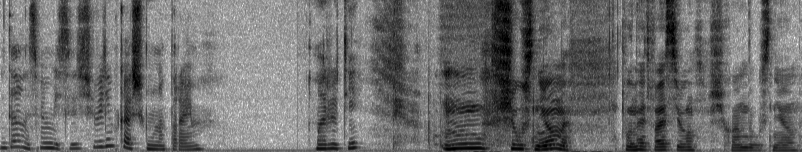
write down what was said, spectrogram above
Да, не сме мислили. Ще видим как ще го направим. Марио, ти? М, ще го снимаме. Поне това е сигурно. Ще ходим да го снимаме.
